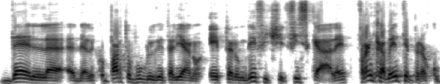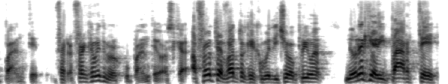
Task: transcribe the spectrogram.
del, del, comparto pubblico italiano e per un deficit fiscale francamente preoccupante, fr- francamente preoccupante Oscar, a fronte del fatto che come dicevo prima non è che riparte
